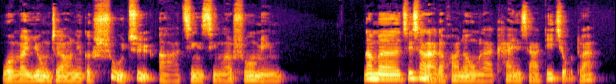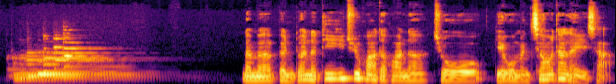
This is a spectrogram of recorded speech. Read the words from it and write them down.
我们用这样的一个数据啊进行了说明。那么接下来的话呢，我们来看一下第九段。那么本段的第一句话的话呢，就给我们交代了一下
